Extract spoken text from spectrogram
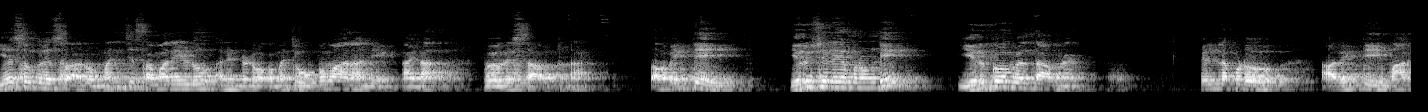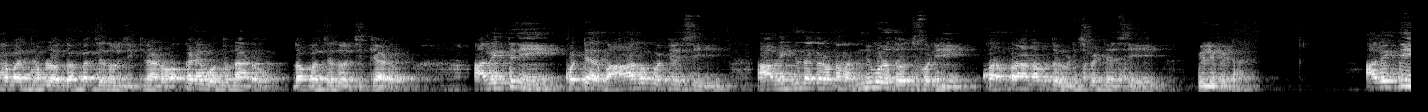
యేసుక్రీస్తు వారు మంచి సమరీయుడు అనేటువంటి ఒక మంచి ఉపమానాన్ని ఆయన వివరిస్తూ ఉంటున్నాడు. ఒక వ్యక్తి ఎరుశలేము నుండి ఎరుకోకు వెళ్తా ఉన్నాడు. వెళ్ళినప్పుడు ఆ వ్యక్తి మార్గ మధ్యంలో దొంగల చేతులు చిక్కినాడు. ఒక్కడే పోతున్నాడు. దొంగల చేతులు చిక్కాడు. ఆ వ్యక్తిని కొట్టారు. బాగా కొట్టేసి ఆ వ్యక్తి దగ్గర ఉన్నవన్నీ కూడా దోచుకొని కొరప్రాణంతో విడిచిపెట్టేసి వెళ్ళిపోయినాడు ఆ వ్యక్తి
